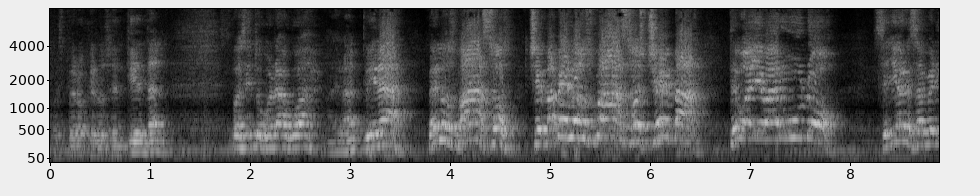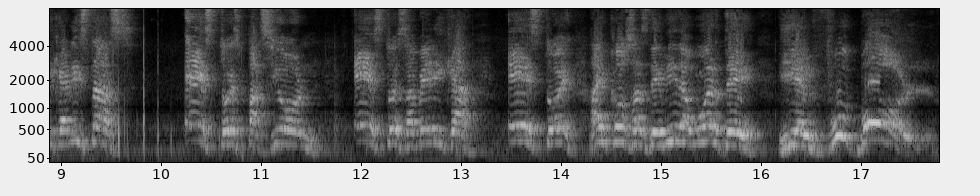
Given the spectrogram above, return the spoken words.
pues espero que nos entiendan. Un vasito con agua, adelante. Mira, ve los vasos, Chema, ve los vasos, Chema, te voy a llevar uno. Señores americanistas, esto es pasión, esto es América, esto es, hay cosas de vida o muerte y el fútbol.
